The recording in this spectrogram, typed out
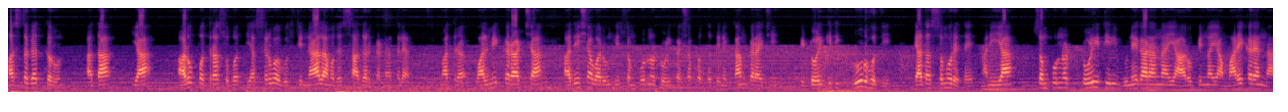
हस्तगत करून आता या आरोपपत्रासोबत या सर्व गोष्टी न्यायालयामध्ये सादर करण्यात आल्या. मात्र वाल्मिक कराडच्या आदेशावरून ही संपूर्ण टोळी कशा पद्धतीने काम करायची ही टोळी किती क्रूर होती हे आता समोर येत आहे आणि या संपूर्ण टोळीतील गुन्हेगारांना या आरोपींना या मारेकऱ्यांना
